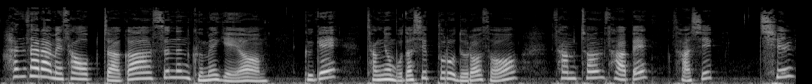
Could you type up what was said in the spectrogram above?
한 사람의 사업자가 쓰는 금액이에요. 그게 작년보다 10% 늘어서 3,447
